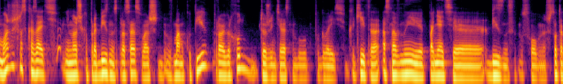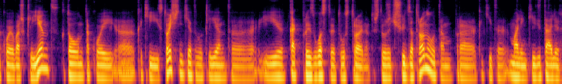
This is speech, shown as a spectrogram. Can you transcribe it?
Можешь рассказать немножечко про бизнес-процесс ваш в Мам Купи? Про Оверхуд тоже интересно было поговорить. Какие-то основные понятия бизнеса, условно. Что такое ваш клиент? Кто он такой? Э, какие источники этого клиента? И как производство это устроено? Потому что ты уже чуть-чуть затронула там про какие-то маленькие детали,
